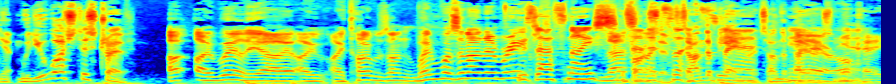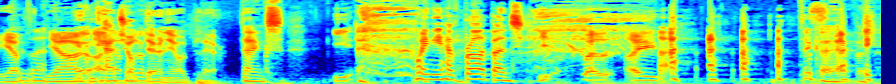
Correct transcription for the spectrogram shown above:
Yeah. Will you watch this, Trev? I, I will, yeah. I, I, I thought it was on. When was it on, Anne-Marie? It was last night. Last And night. It's on the player. yeah, It's on the yeah, player. Yeah. okay, yeah. Is yeah You can I- I catch up there in the old player. Thanks. Yeah, when you have broadband. yeah, well, I, I think I have it.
